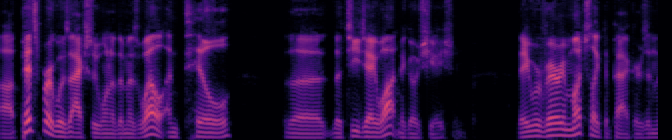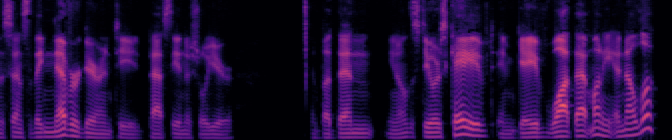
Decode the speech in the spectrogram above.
Uh, Pittsburgh was actually one of them as well until the the TJ Watt negotiation. They were very much like the Packers in the sense that they never guaranteed past the initial year. But then, you know, the Steelers caved and gave Watt that money. And now look,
